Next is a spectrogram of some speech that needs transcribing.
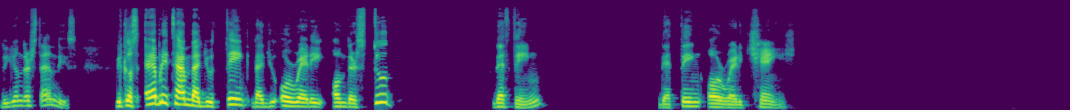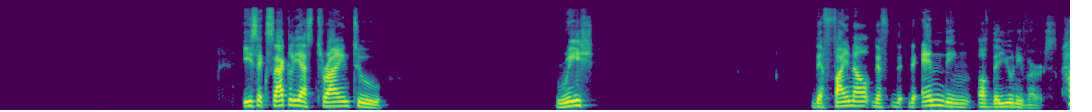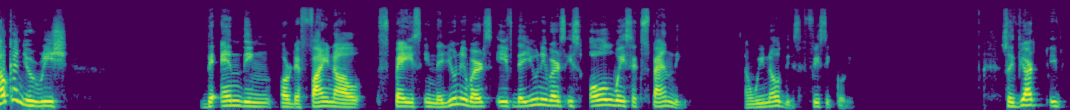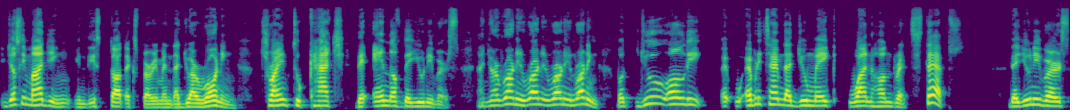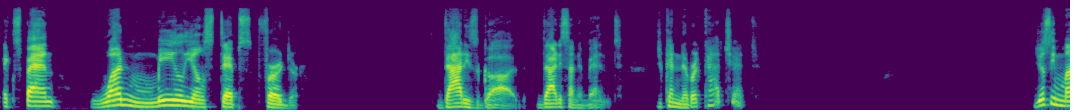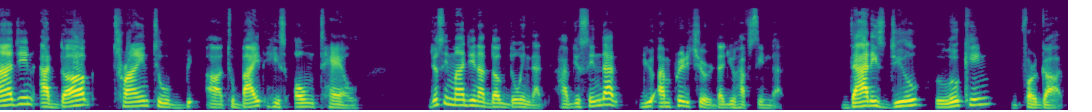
Do you understand this? Because every time that you think that you already understood the thing, the thing already changed. It's exactly as trying to reach the final the, the ending of the universe. How can you reach the ending or the final space in the universe if the universe is always expanding? And we know this physically. So if you are, if just imagine in this thought experiment that you are running, trying to catch the end of the universe, and you are running, running, running, running, but you only every time that you make 100 steps, the universe expand 1 million steps further. That is God. That is an event. You can never catch it. Just imagine a dog trying to uh, to bite his own tail. Just imagine a dog doing that. Have you seen that? You, I'm pretty sure that you have seen that. That is you looking for God,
